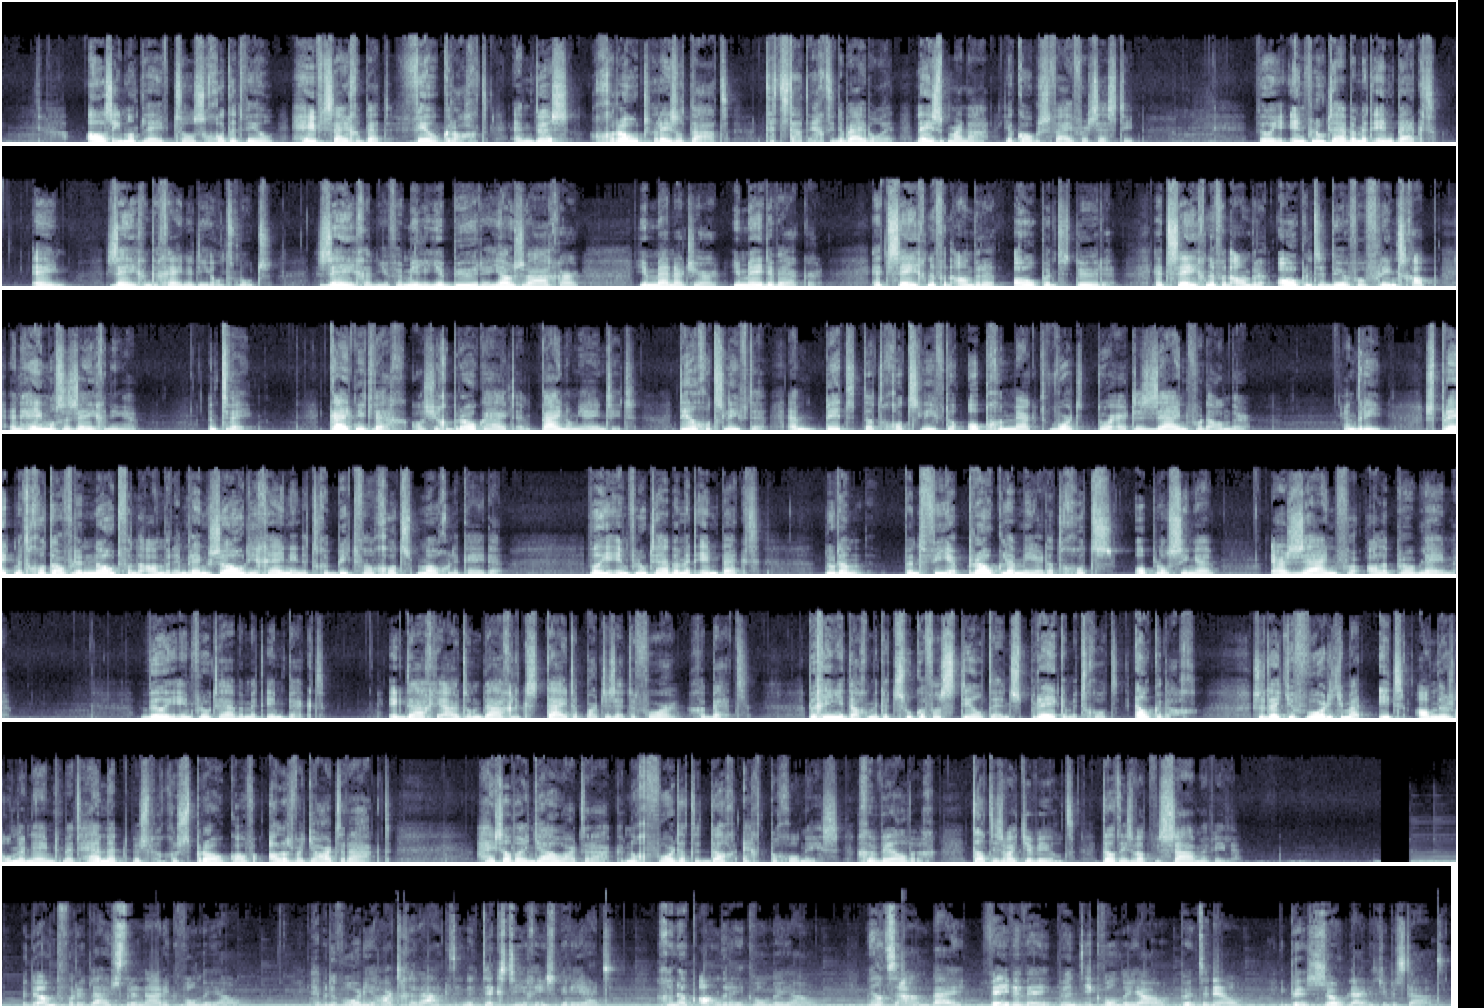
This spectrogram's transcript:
Als iemand leeft zoals God het wil, heeft zijn gebed veel kracht en dus groot resultaat. Dit staat echt in de Bijbel. Hè? Lees het maar na. Jacobus 5, vers 16. Wil je invloed hebben met impact? 1. Zegen degene die je ontmoet. Zegen je familie, je buren, jouw zwager, je manager, je medewerker. Het zegenen van anderen opent deuren. Het zegenen van anderen opent de deur voor vriendschap en hemelse zegeningen. Een 2. Kijk niet weg als je gebrokenheid en pijn om je heen ziet. Deel Gods liefde en bid dat Gods liefde opgemerkt wordt door er te zijn voor de ander. En 3. Spreek met God over de nood van de ander en breng zo diegene in het gebied van Gods mogelijkheden. Wil je invloed hebben met impact? Doe dan punt 4. Proclameer dat Gods oplossingen er zijn voor alle problemen. Wil je invloed hebben met impact? Ik daag je uit om dagelijks tijd apart te zetten voor gebed. Begin je dag met het zoeken van stilte en spreken met God elke dag, zodat je voordat je maar iets anders onderneemt met Hem hebt gesproken over alles wat je hart raakt. Hij zal dan jouw hart raken, nog voordat de dag echt begonnen is. Geweldig. Dat is wat je wilt. Dat is wat we samen willen. Bedankt voor het luisteren naar Ik Wonder Jou. Hebben de woorden je hart geraakt en de teksten je geïnspireerd? Gun ook anderen Ik Wonder Jou. Meld ze aan bij www.ikwonderjou.nl. Ik ben zo blij dat je bestaat.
